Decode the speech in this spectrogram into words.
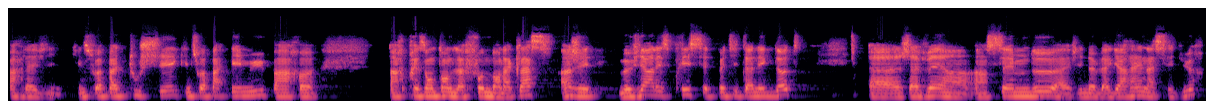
par la vie, qui ne soit pas touché, qui ne soit pas ému par euh, un représentant de la faune dans la classe. Hein, j'ai me vient à l'esprit cette petite anecdote. Euh, J'avais un, un, CM2 à Villeneuve-la-Garenne assez dur.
